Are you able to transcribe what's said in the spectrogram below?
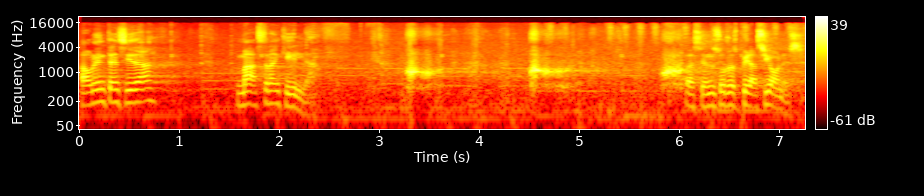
a una intensidad más tranquila. Haciendo sus respiraciones.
